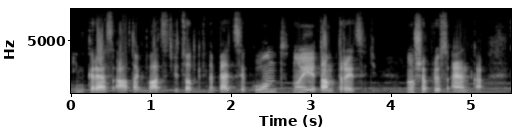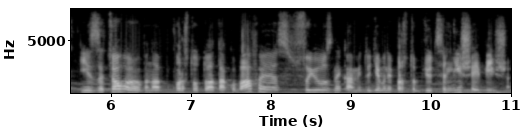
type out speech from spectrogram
інкрес атак 20% на 5 секунд, ну і там 30. Ну, ще плюс N. І з-за цього вона просто ту атаку бафає з союзникам, і тоді вони просто б'ють сильніше і більше,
